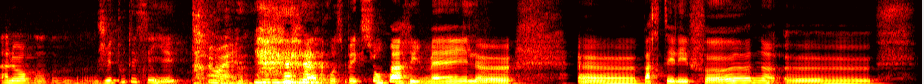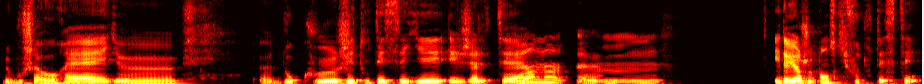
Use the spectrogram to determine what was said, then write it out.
Alors, j'ai tout essayé. la prospection par email, euh, par téléphone, le bouche à oreille. donc, j'ai tout essayé et j'alterne. et d'ailleurs, je pense qu'il faut tout tester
